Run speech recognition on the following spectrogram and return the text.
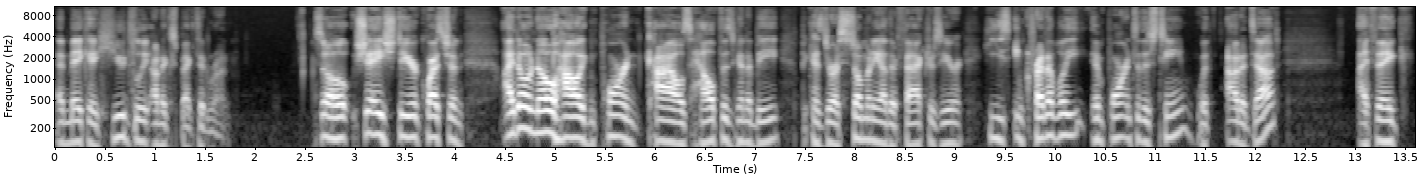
and make a hugely unexpected run. So, Shaish, to your question, I don't know how important Kyle's health is going to be because there are so many other factors here. He's incredibly important to this team, without a doubt. I think,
